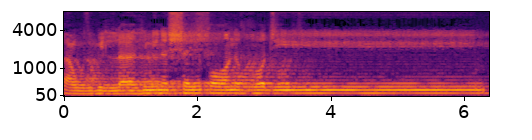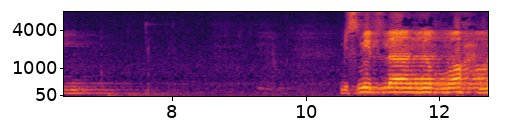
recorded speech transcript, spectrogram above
أعوذ بالله من الشيطان الرجيم. بسم الله الرحمن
